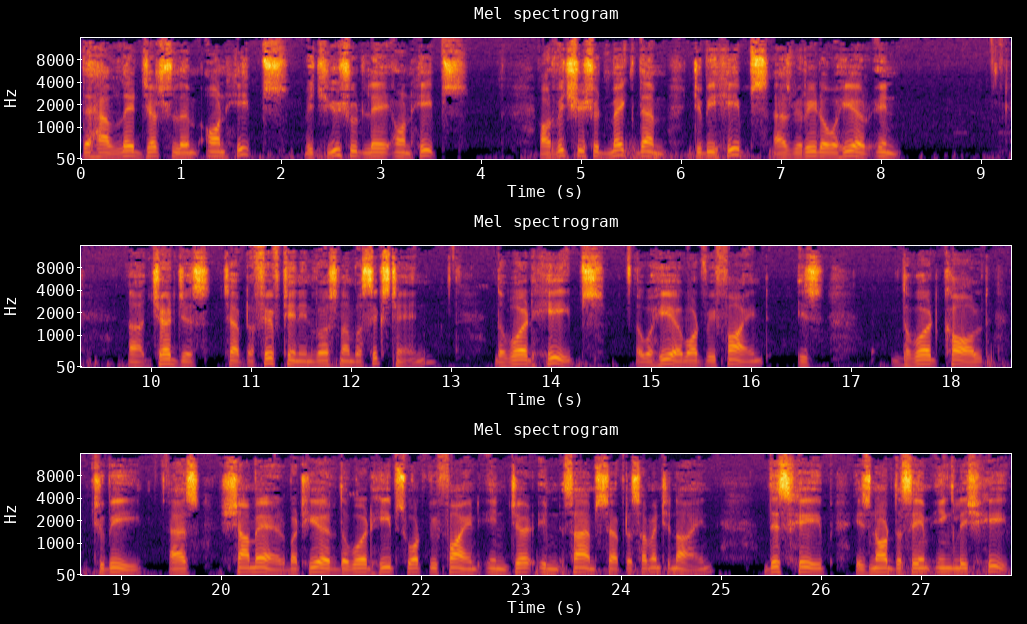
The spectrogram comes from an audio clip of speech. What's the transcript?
they have laid Jerusalem on heaps, which you should lay on heaps, or which you should make them to be heaps, as we read over here in uh, Judges chapter 15 in verse number 16, the word heaps over here, what we find is the word called to be as shamer, but here the word heaps, what we find in in Psalms chapter 79, this heap is not the same English heap.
